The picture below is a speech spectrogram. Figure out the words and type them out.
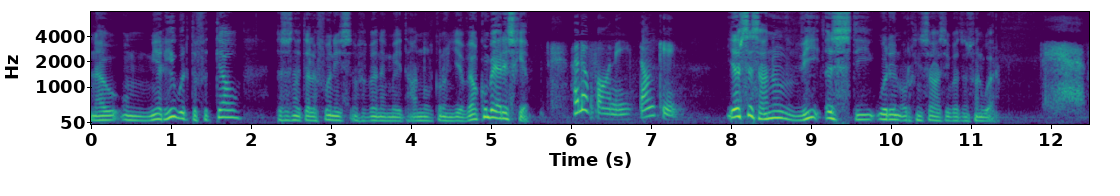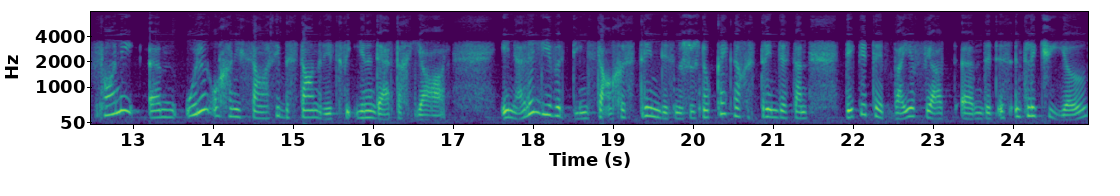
Nou om meer hieroor te vertel, is ons nou telefonies in verbinding met Handel Kronje. Welkom by RSG. Hallo Fani, dankie. Eerstens Handel, wie is die Oren organisasie wat ons van hoor? Fani, ehm um, Oren organisasie bestaan reeds vir 31 jaar en hulle lewer dienste aan gestremdes. Nou soos nou kyk na gestremdes dan dek dit 'n wye veld. Ehm um, dit is intellektueel,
